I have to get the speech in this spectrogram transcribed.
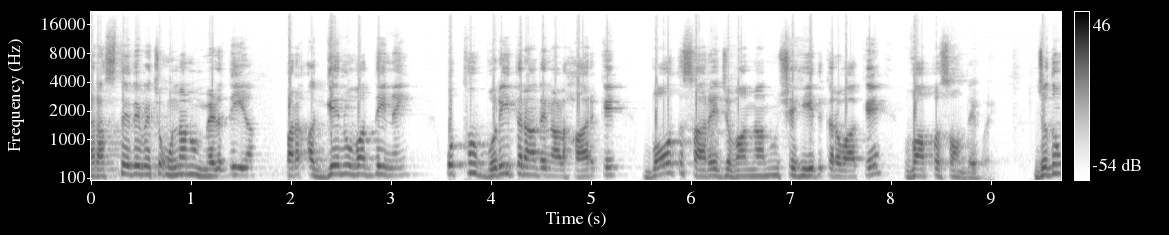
ਰਸਤੇ ਦੇ ਵਿੱਚ ਉਹਨਾਂ ਨੂੰ ਮਿਲਦੀ ਆ, ਪਰ ਅੱਗੇ ਨੂੰ ਵੱਧਦੀ ਨਹੀਂ। ਉੱਥੋਂ ਬੁਰੀ ਤਰ੍ਹਾਂ ਦੇ ਨਾਲ ਹਾਰ ਕੇ ਬਹੁਤ ਸਾਰੇ ਜਵਾਨਾਂ ਨੂੰ ਸ਼ਹੀਦ ਕਰਵਾ ਕੇ ਵਾਪਸ ਆਉਂਦੇ ਹੋਏ। ਜਦੋਂ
